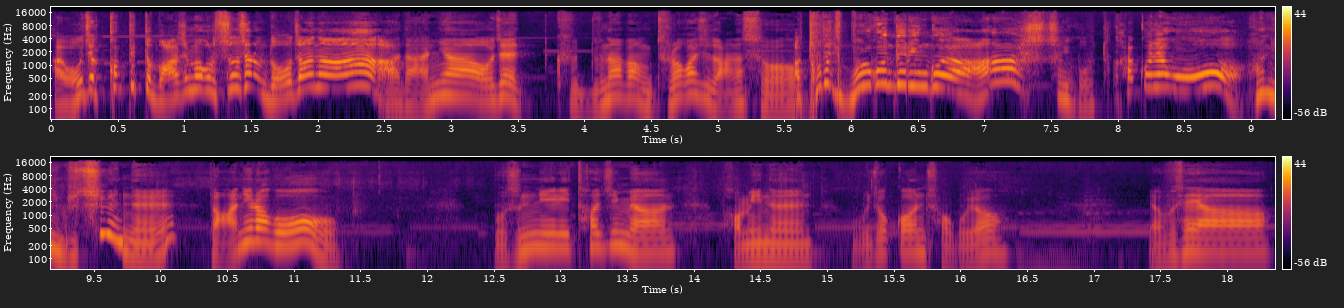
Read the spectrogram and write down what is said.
아, 어제 컴퓨터 마지막으로 쓴 사람 너잖아. 아, 나 아니야. 어제 그 누나 방 들어가지도 않았어. 아, 도대체 뭘 건드린 거야? 아, 진짜 이거 어떡할 거냐고. 아니 미치겠네. 나 아니라고. 무슨 일이 터지면 범인은 무조건 저고요. 여보세요.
